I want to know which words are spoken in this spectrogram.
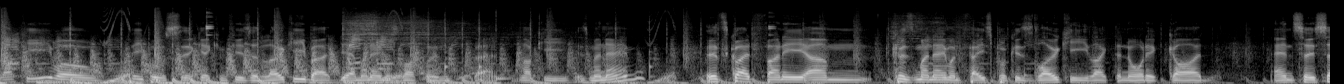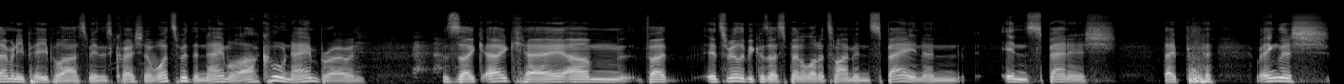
Lockie, well, people get confused with Loki, but yeah, my name is Lachlan, but Lockie is my name. It's quite funny um, because my name on Facebook is Loki, like the Nordic god. And so, so many people ask me this question what's with the name? Well, oh, cool name, bro. And it's like, okay. Um, but it's really because I spent a lot of time in Spain, and in Spanish, they English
